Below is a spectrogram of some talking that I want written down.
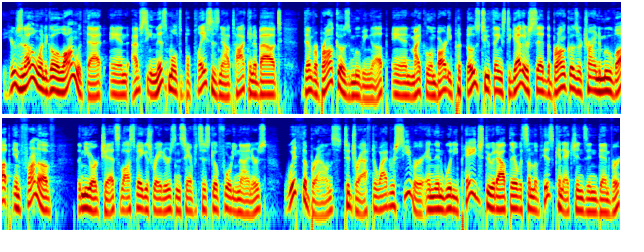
Here's another one to go along with that. And I've seen this multiple places now talking about Denver Broncos moving up. And Michael Lombardi put those two things together, said the Broncos are trying to move up in front of the New York Jets, Las Vegas Raiders, and San Francisco 49ers with the Browns to draft a wide receiver. And then Woody Paige threw it out there with some of his connections in Denver,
